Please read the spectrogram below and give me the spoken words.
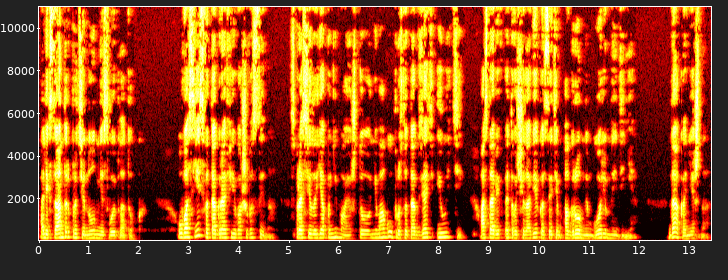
Александр протянул мне свой платок. У вас есть фотографии вашего сына? Спросила я, понимая, что не могу просто так взять и уйти, оставив этого человека с этим огромным горем наедине. Да, конечно,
